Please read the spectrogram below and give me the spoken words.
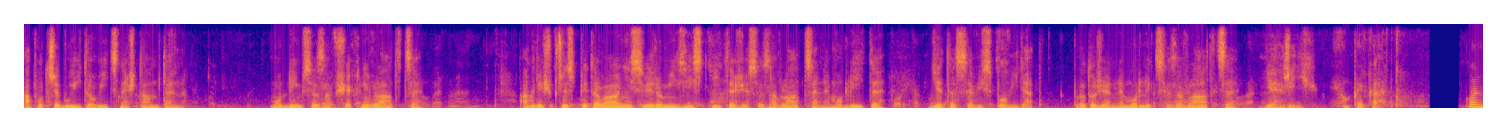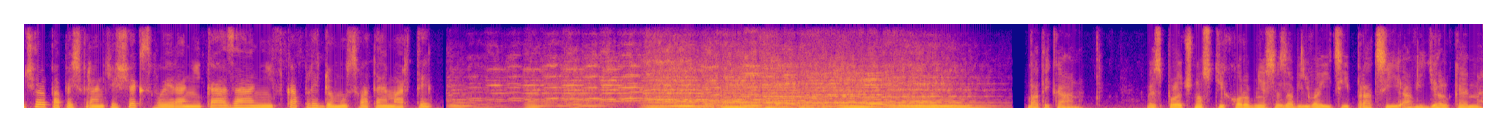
a potřebují to víc než tamten. Modlím se za všechny vládce. A když při zpytování svědomí zjistíte, že se za vládce nemodlíte, jděte se vyspovídat, protože nemodlit se za vládce je hřích. Končil papež František svoje ranní kázání v kapli domu svaté Marty. Vatikán. Ve společnosti chorobně se zabývající prací a výdělkem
